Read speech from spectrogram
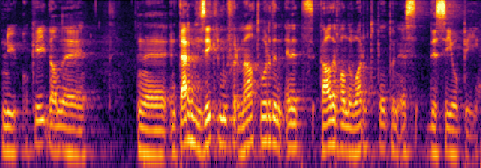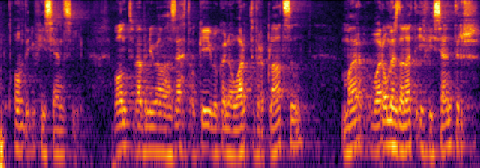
Nu, oké, dan eh, een, eh, een term die zeker moet vermeld worden in het kader van de warmtepompen is de COP, of de efficiëntie. Want we hebben nu al gezegd, oké, we kunnen warmte verplaatsen, maar waarom is dat net efficiënter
